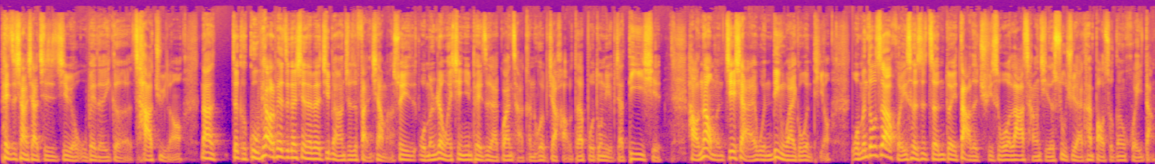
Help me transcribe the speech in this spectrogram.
配置向下其实。就有五倍的一个差距了哦。那这个股票的配置跟现在配置基本上就是反向嘛，所以我们认为现金配置来观察可能会比较好，它波动率也比较低一些。好，那我们接下来问另外一个问题哦。我们都知道回测是针对大的趋势或拉长期的数据来看报酬跟回档。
